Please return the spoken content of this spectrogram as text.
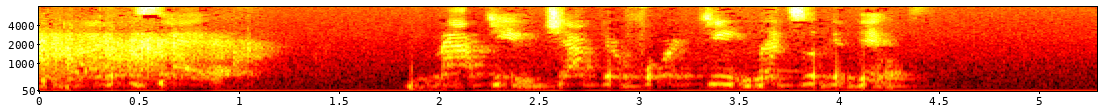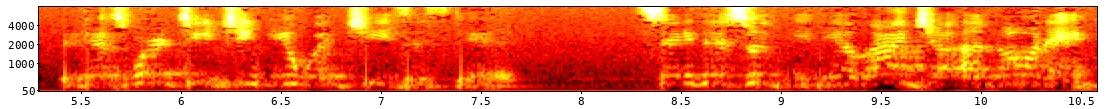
The Bible says, Matthew chapter 14, let's look at this. Because we're teaching you what Jesus did. Say this with me the Elijah anointing.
